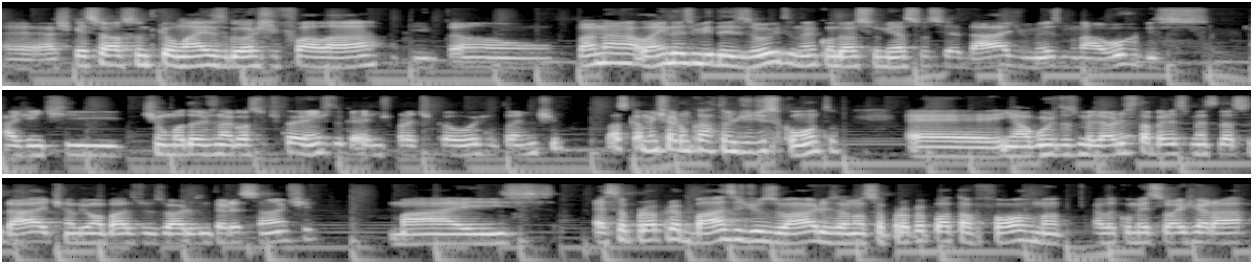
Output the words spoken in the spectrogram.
É, acho que esse é o assunto que eu mais gosto de falar. Então, lá, na, lá em 2018, né, quando eu assumi a sociedade mesmo na Urbis, a gente tinha um modelo de negócio diferente do que a gente pratica hoje. Então, a gente basicamente era um cartão de desconto é, em alguns dos melhores estabelecimentos da cidade. Tinha ali uma base de usuários interessante, mas essa própria base de usuários, a nossa própria plataforma, ela começou a gerar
